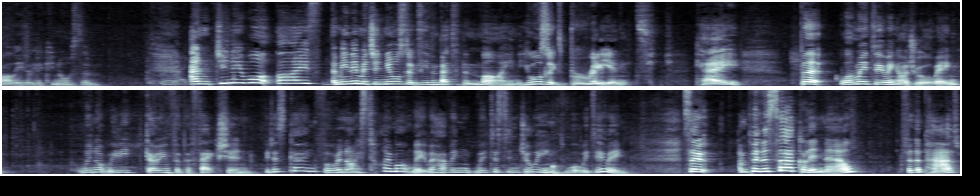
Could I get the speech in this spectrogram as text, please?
Oh, these are looking awesome. And do you know what, guys? I mean, Imogen, yours looks even better than mine. Yours looks brilliant. Okay? But when we're doing our drawing, we're not really going for perfection. We're just going for a nice time, aren't we? We're having, we're just enjoying what we're doing. So I'm putting a circle in now for the pad.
